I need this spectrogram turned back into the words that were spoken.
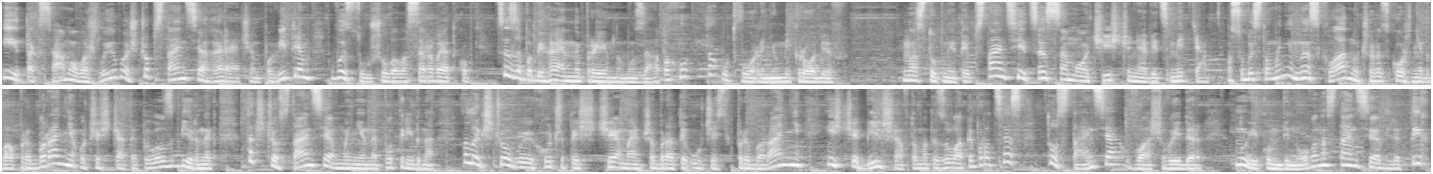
І так само важливо, щоб станція гарячим повітрям висушувала серветку. Це запобігає неприємному запаху та утворенню мікробів. Наступний тип станції це самоочищення від сміття. Особисто мені не складно через кожні два прибирання очищати пилозбірник, так що станція мені не потрібна. Але якщо ви хочете ще менше брати участь в прибиранні і ще більше автоматизувати процес, то станція ваш вибір. Ну і комбінована станція для тих,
